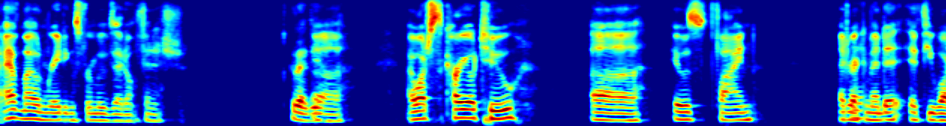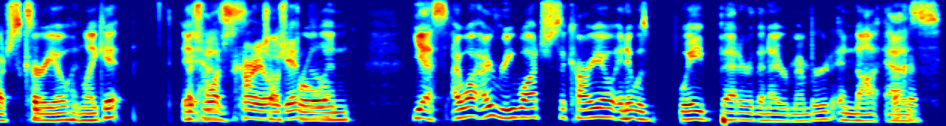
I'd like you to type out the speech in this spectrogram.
I have my own ratings for movies I don't finish. Good idea. Uh, I watched Sicario 2. Uh, it was fine. I'd Mm. recommend it if you watch Sicario and like it. I It should watch Sicario Josh again, though? Brolin. Yes, I wa- I rewatched Sicario and it was way better than I remembered and not as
